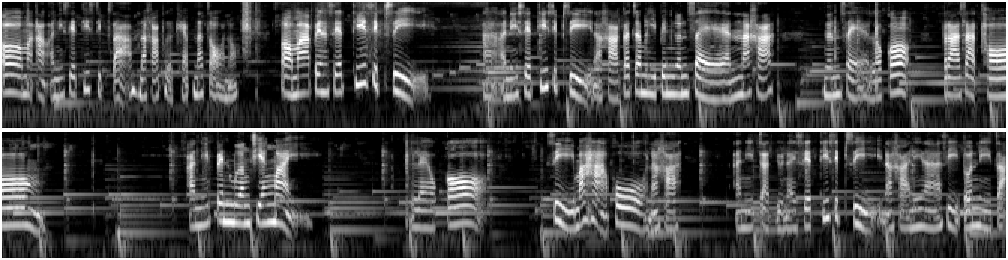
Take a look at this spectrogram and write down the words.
ต่อมาอะอันนี้เซตที่ 13 นะคะเผื่อแคปหน้าจอเนาะต่อมาเป็นเซตที่ 14 อ่าอันนี้เซตที่ 14 นะคะ ก็จะมีเป็นเงินแสนนะคะ เงินแสนแล้วก็ปราสาททอง อันนี้เป็นเมืองเชียงใหม่ แล้วก็สีมหาโพธิ์นะคะ อันนี้จัดอยู่ในเซตที่ 14 นะคะ นี่นะสี่ต้นนี้จ้ะ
